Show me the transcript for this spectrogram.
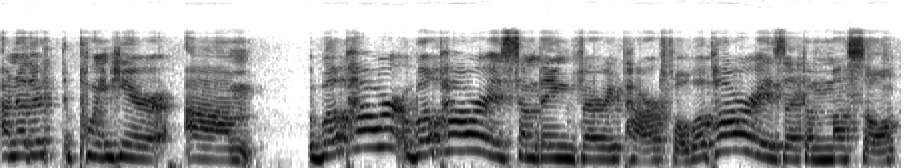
another point here um, willpower willpower is something very powerful. Willpower is like a muscle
